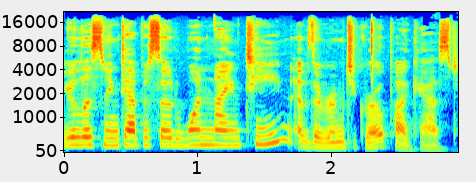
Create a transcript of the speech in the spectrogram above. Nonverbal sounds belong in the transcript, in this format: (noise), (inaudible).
You're listening to episode 119 of the Room to Grow podcast.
